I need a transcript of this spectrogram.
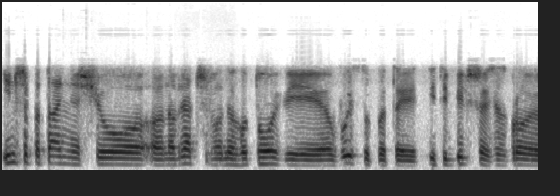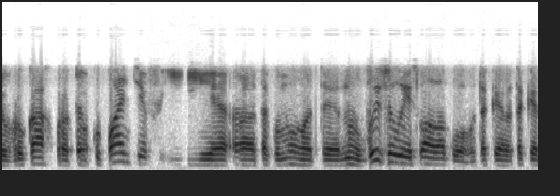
Інше питання, що е, навряд чи вони готові виступити і тим більше зі зброєю в руках проти окупантів, і так би мовити, ну вижили, і слава Богу, таке, таке,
